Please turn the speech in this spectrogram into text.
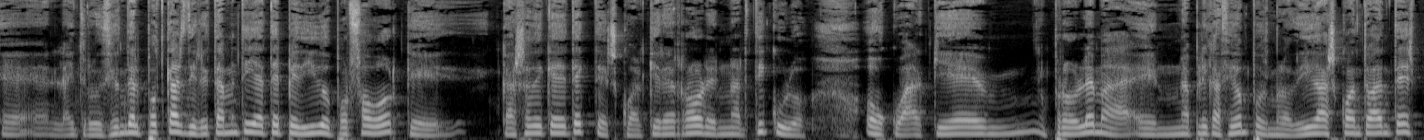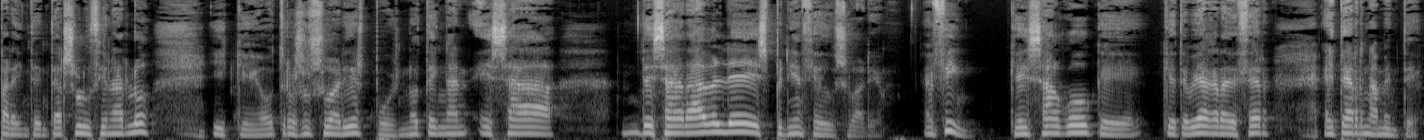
eh, en la introducción del podcast directamente ya te he pedido, por favor, que en caso de que detectes cualquier error en un artículo o cualquier problema en una aplicación, pues me lo digas cuanto antes para intentar solucionarlo y que otros usuarios pues no tengan esa desagradable experiencia de usuario. En fin, que es algo que, que te voy a agradecer eternamente,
